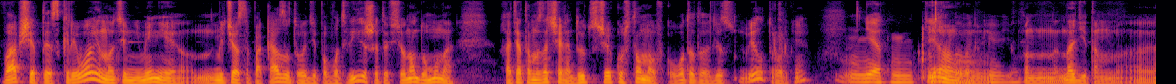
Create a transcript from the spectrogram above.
Вообще тест кривой, но, тем не менее, мне часто показывают, вот, типа, вот видишь, это все надумано. Хотя там изначально дают человеку установку. Вот это лицо... Видел этот ролик, не? Нет, я ну, не видел. Найди там. Э,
